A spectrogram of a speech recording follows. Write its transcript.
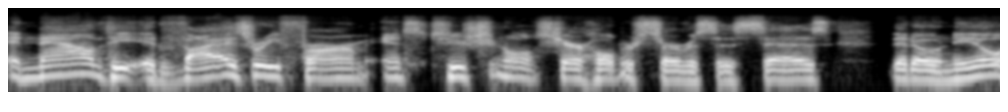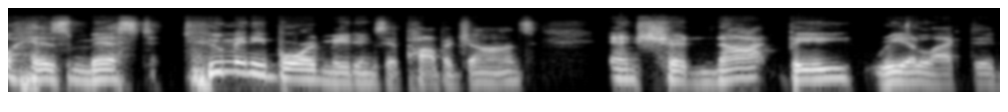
and now the advisory firm Institutional Shareholder Services says that O'Neal has missed too many board meetings at Papa John's and should not be reelected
